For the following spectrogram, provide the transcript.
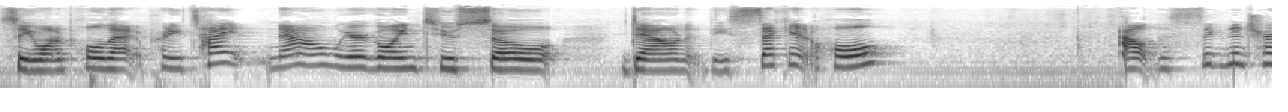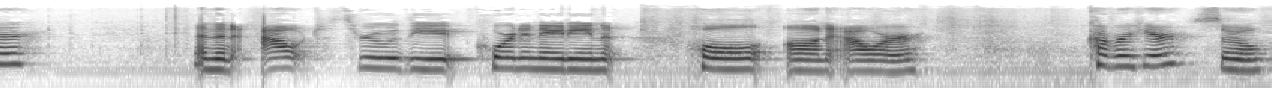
So you wanna pull that pretty tight. Now we are going to sew down the second hole, out the signature, and then out through the coordinating hole on our cover here. So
